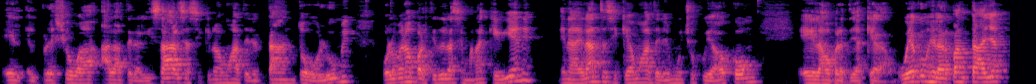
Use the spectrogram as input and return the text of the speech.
el, precio va a lateralizarse, así que no vamos a tener tanto volumen, por lo menos a partir de la semana que viene en adelante, así que vamos a tener mucho cuidado con eh, las operativas que hagamos. Voy a congelar pantalla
